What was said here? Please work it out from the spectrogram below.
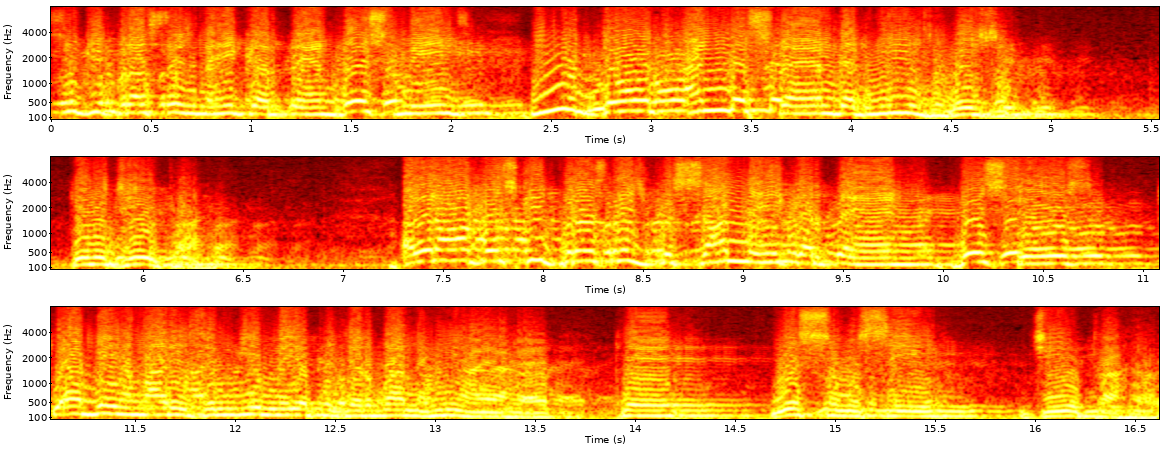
یسو کی پرستش نہیں کرتے ہیں، this means you don't understand that he is risen کہ وہ جیتا ہے اگر آپ اس کی پرستش پسند نہیں کرتے ہیں this shows کہ ابھی ہماری زندگی میں یہ تجربہ نہیں آیا ہے کہ یسو مسیح جیتا ہے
